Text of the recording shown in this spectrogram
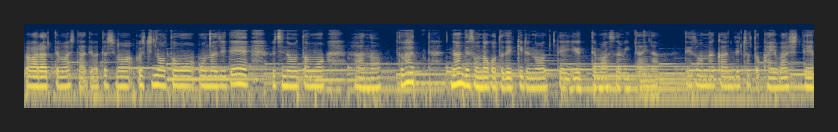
笑ってました。で私もうちの夫も同じでうちの夫もあのどうやってなんでそんなことできるのって言ってますみたいな。でそんな感じでちょっと会話して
